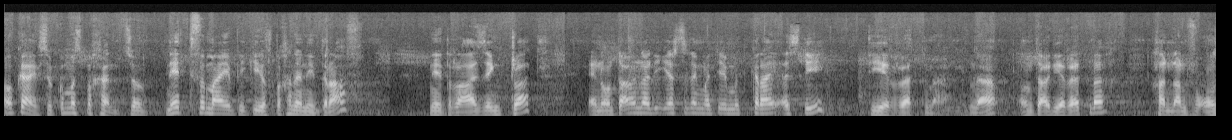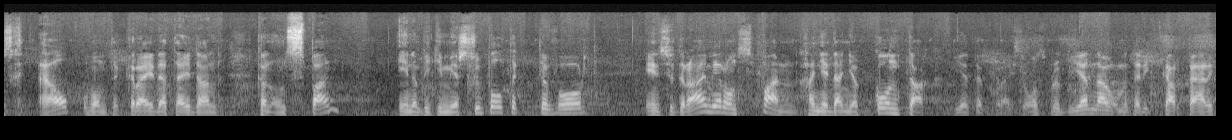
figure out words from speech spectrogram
OK, so kom ons begin. So net vir my 'n bietjie, ons begin in die draf. Net rising trot. En onthou nou die eerste ding wat jy moet kry is die die ritme, né? Onthou die ritme gaan dan vir ons help om hom te kry dat hy dan kan ontspan en 'n bietjie meer soepel te, te word. En sodra hy meer ontspan, gaan jy dan jou kontak beter kry. So ons probeer nou omdat hy die karperd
